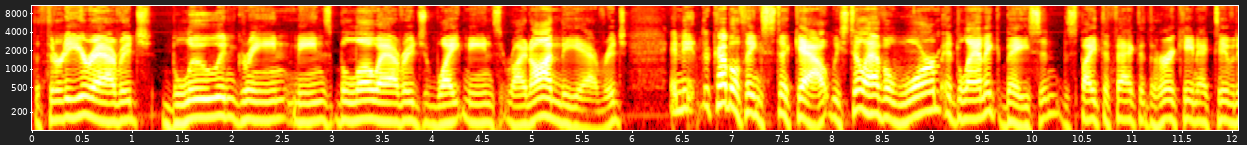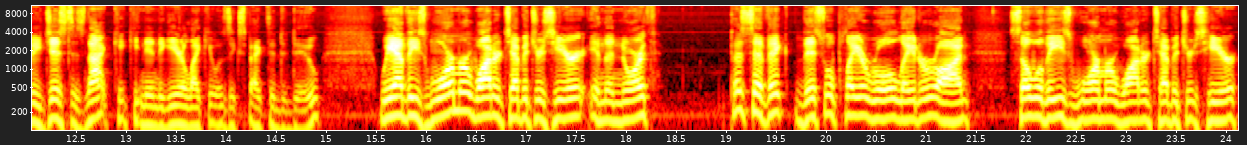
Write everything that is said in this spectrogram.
the 30 year average. Blue and green means below average, white means right on the average. And a couple of things stick out. We still have a warm Atlantic basin, despite the fact that the hurricane activity just is not kicking into gear like it was expected to do. We have these warmer water temperatures here in the North Pacific. This will play a role later on. So will these warmer water temperatures here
